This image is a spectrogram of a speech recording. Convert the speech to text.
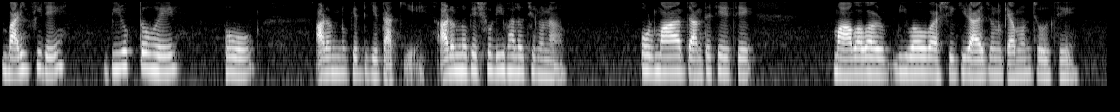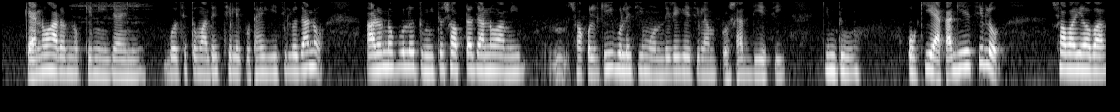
বাড়ি ফিরে বিরক্ত হয়ে ও আরণ্যকের দিকে তাকিয়ে। আরণ্যকের শরীর ভালো ছিল না। ওর মা জানতে চেয়েছে, মা বাবার বিবাহবার্ষিকীর আয়োজন কেমন চলছে? কেন আরণ্যককে নিয়ে যায়নি? বলছে, তোমাদের ছেলে কোথায় গিয়েছিল জানো? আরণ্যক বলল, তুমি তো সবটা জানো, আমি সকলকেই বলেছি, মন্দিরে গিয়েছিলাম, প্রসাদ দিয়েছি। কিন্তু ও কি একা গিয়েছিল? সবাই অবাক।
